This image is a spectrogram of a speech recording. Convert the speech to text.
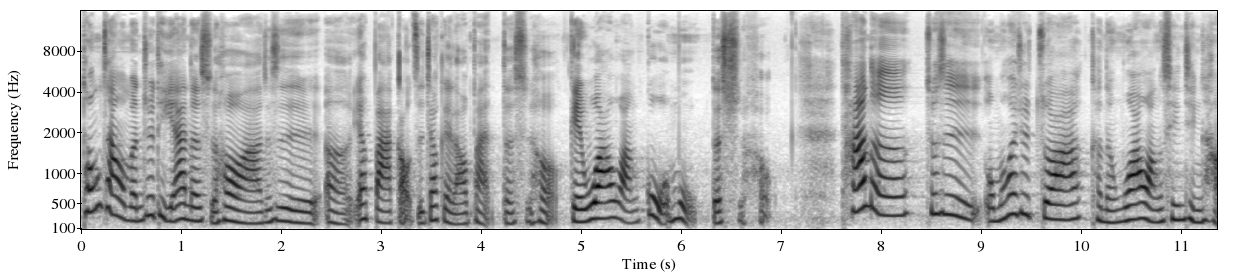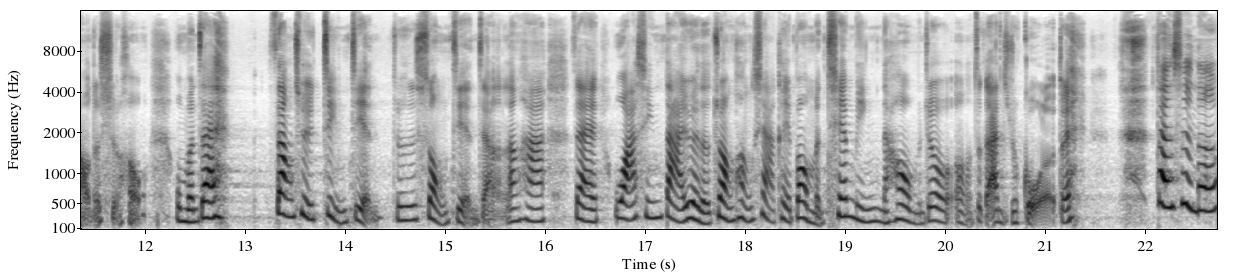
通常我们去提案的时候啊，就是呃要把稿子交给老板的时候，给挖完过目的时候，他呢就是我们会去抓，可能挖王心情好的时候，我们在。上去觐见，就是送见，这样让他在挖心大悦的状况下，可以帮我们签名，然后我们就，呃，这个案子就过了，对。但是呢，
